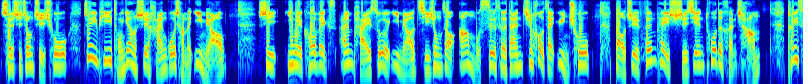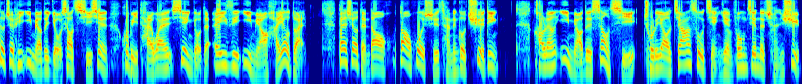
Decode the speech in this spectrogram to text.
陈时中指出，这一批同样是韩国厂的疫苗，是因为 COVAX 安排所有疫苗集中到阿姆斯特丹之后再运出，导致分配时间拖得很长。推测这批疫苗的有效期限会比台湾现有的 AZ 疫苗还要短，但是要等到到货时才能够确定。考量疫苗的效期，除了要加速检验封间的程序，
